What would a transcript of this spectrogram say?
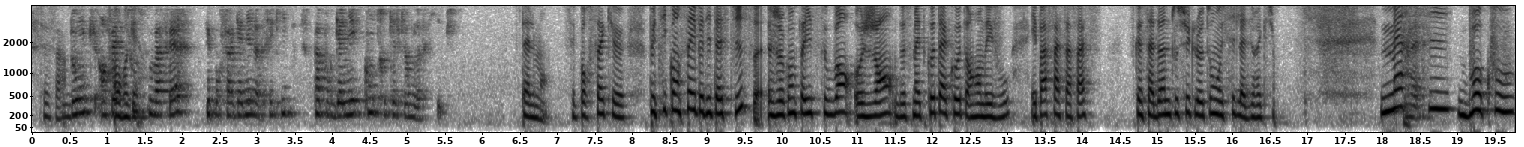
C'est ça. Donc, en fait, tout ce qu'on va faire, c'est pour faire gagner notre équipe, pas pour gagner contre quelqu'un de notre équipe. Tellement. C'est pour ça que, petit conseil, petite astuce, je conseille souvent aux gens de se mettre côte à côte en rendez-vous et pas face à face, parce que ça donne tout de suite le ton aussi de la direction. Merci beaucoup,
